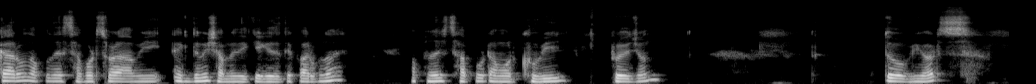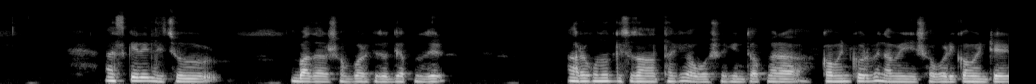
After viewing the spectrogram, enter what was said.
কারণ আপনাদের সাপোর্ট ছাড়া আমি একদমই সামনের দিকে এগিয়ে যেতে পারব না। আপনাদের সাপোর্ট আমার খুবই প্রয়োজন। তো ভিউয়ার্স আজকের এই লিচুর বাজার সম্পর্কে যদি আপনাদের আরও কোনো কিছু জানার থাকে, অবশ্যই কিন্তু আপনারা কমেন্ট করবেন। আমি সবারই কমেন্টের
